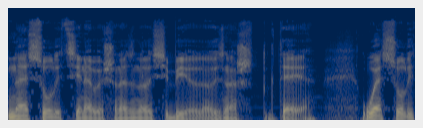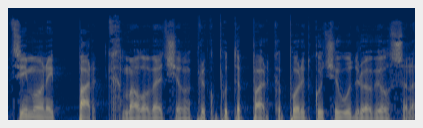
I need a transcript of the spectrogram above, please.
na S ulici više, ne znam da li si bio, da li znaš gde je. U S ulici ima onaj park malo veći, ali preko puta parka, pored kuće Woodrowa Wilsona,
